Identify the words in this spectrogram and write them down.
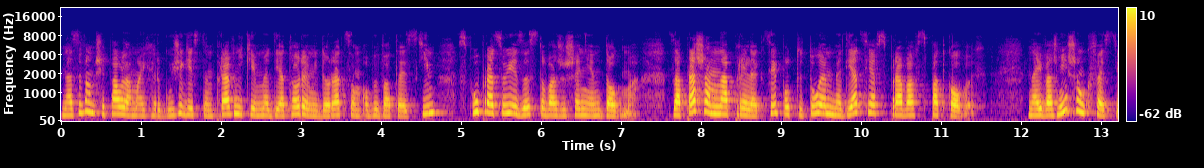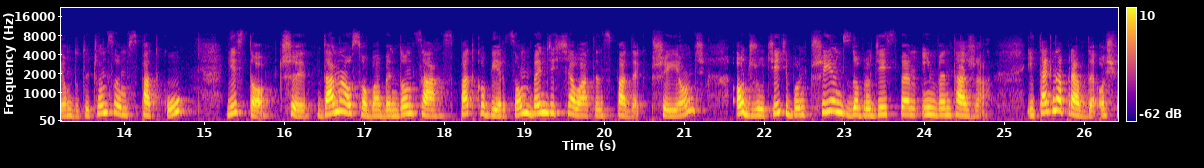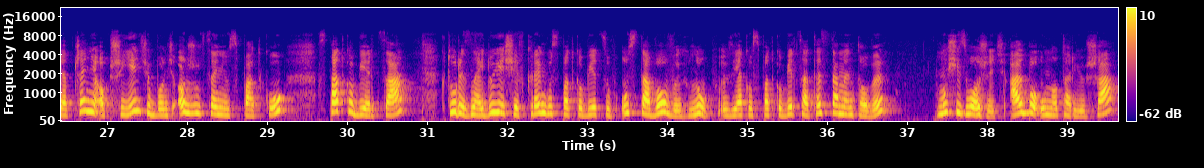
Nazywam się Paula Majcher-Guzik, jestem prawnikiem, mediatorem i doradcą obywatelskim. Współpracuję ze Stowarzyszeniem Dogma. Zapraszam na prelekcję pod tytułem Mediacja w sprawach spadkowych. Najważniejszą kwestią dotyczącą spadku jest to, czy dana osoba będąca spadkobiercą będzie chciała ten spadek przyjąć, odrzucić bądź przyjąć z dobrodziejstwem inwentarza. I tak naprawdę oświadczenie o przyjęciu bądź odrzuceniu spadku spadkobierca, który znajduje się w kręgu spadkobierców ustawowych lub jako spadkobierca testamentowy, musi złożyć albo u notariusza,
